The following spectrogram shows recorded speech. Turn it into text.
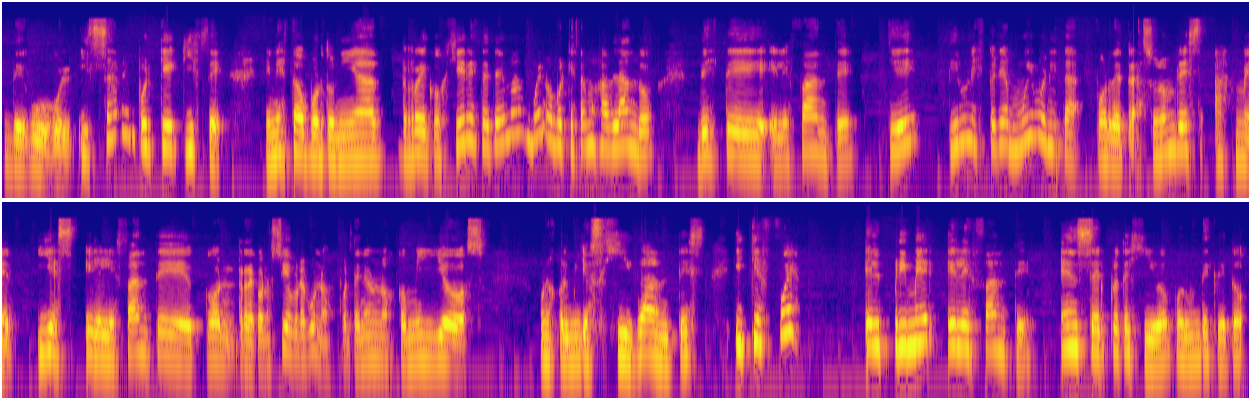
de Google. ¿Y saben por qué quise en esta oportunidad recoger este tema? Bueno, porque estamos hablando de este elefante que tiene una historia muy bonita por detrás. Su nombre es Ahmed y es el elefante con, reconocido por algunos por tener unos colmillos, unos colmillos gigantes y que fue el primer elefante en ser protegido por un decreto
